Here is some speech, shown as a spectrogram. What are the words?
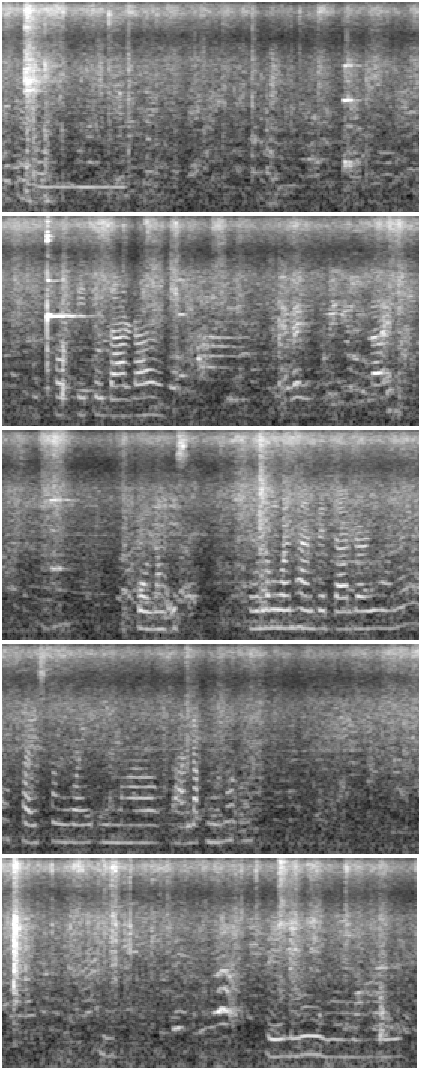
Ito mo. $42 dollar. Kulang is kulang 100 dollar yung ano yung price ng white ng mga alak nila oh. Ayun yung mahal.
